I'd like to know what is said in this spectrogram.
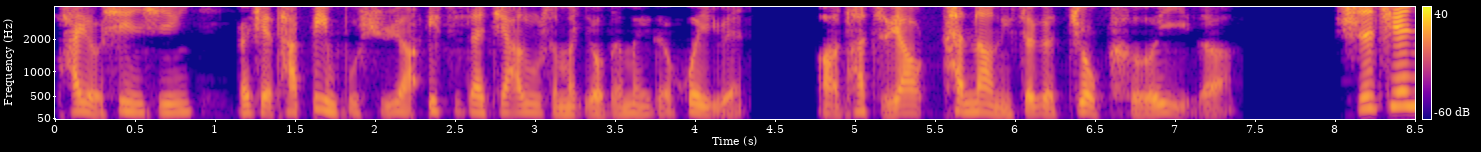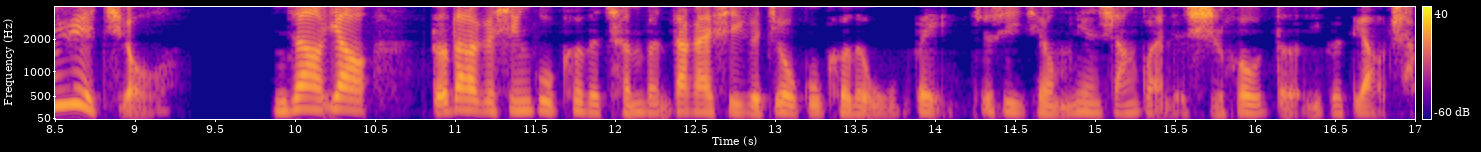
他有信心，而且他并不需要一直在加入什么有的没的会员啊，他只要看到你这个就可以了。时间越久，你知道要得到一个新顾客的成本大概是一个旧顾客的五倍，这是以前我们念商管的时候的一个调查，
